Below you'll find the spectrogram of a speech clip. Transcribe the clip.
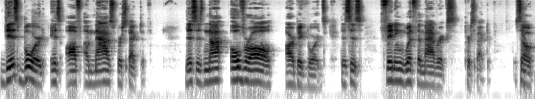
This board is off a Mavs perspective. This is not overall our big boards. This is fitting with the Mavericks perspective. So,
